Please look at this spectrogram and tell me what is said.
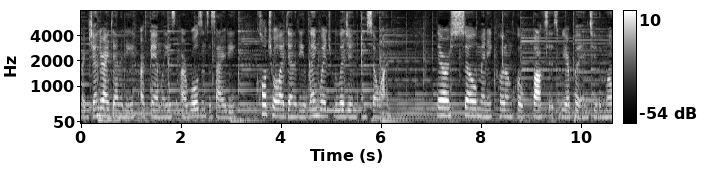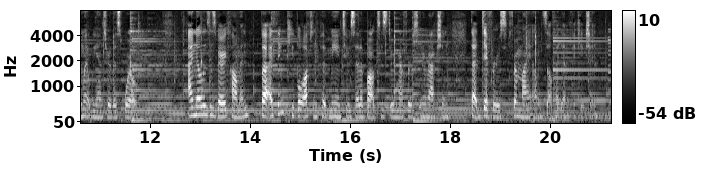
our gender identity, our families, our roles in society, cultural identity, language, religion, and so on. There are so many quote unquote boxes we are put into the moment we enter this world. I know this is very common, but I think people often put me into a set of boxes during our first interaction that differs from my own self identification.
